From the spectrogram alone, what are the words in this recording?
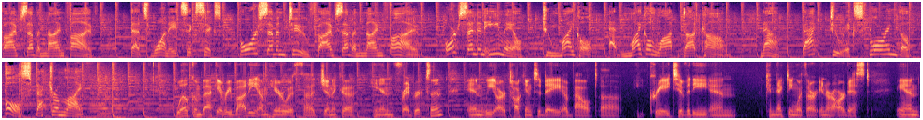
5795. That's 1 866 472 5795. Or send an email to michael at michaellott.com. Now, back to exploring the full spectrum life. Welcome back, everybody. I'm here with uh, Jenica Hen Frederickson, and we are talking today about uh, creativity and connecting with our inner artist. And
